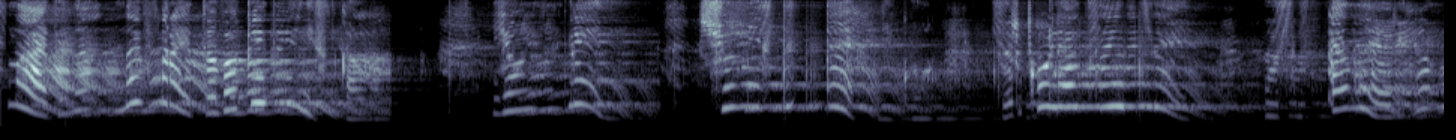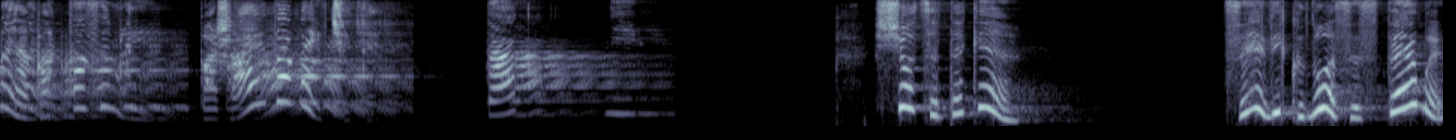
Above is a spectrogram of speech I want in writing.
Знайдена нефритова підвіска. Юнглін, що містить техніку циркуляції ци з енергією неба та землі. Бажаєте вивчити? Так? Ні. Що це таке? Це вікно системи?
